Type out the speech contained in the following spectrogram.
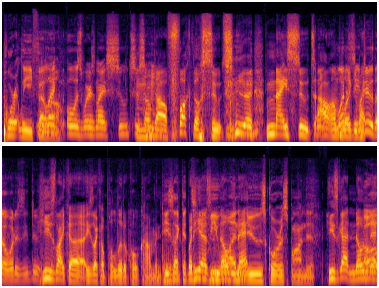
Portly he fellow. like always wears nice suits or something. No, fuck those suits. Yeah, nice suits. I'll unplug what does your he mic. do though? What does he do? He's like a he's like a political commentator. He's like a but he has no TV1 neck. news correspondent. He's got no neck,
